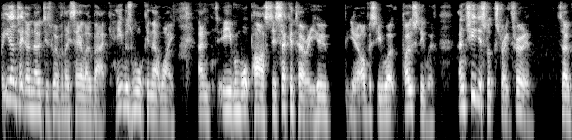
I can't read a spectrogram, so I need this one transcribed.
but you don't take no notice whether they say hello back. He was walking that way, and he even walked past his secretary, who you know obviously worked closely with, and she just looked straight through him. So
